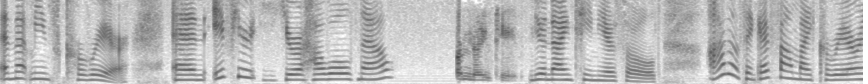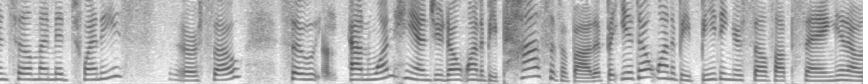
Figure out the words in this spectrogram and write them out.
And that means career. And if you're you're how old now? I'm 19 you're 19 years old i don't think i found my career until my mid 20s or so. So, on one hand, you don't want to be passive about it, but you don't want to be beating yourself up saying, you know,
